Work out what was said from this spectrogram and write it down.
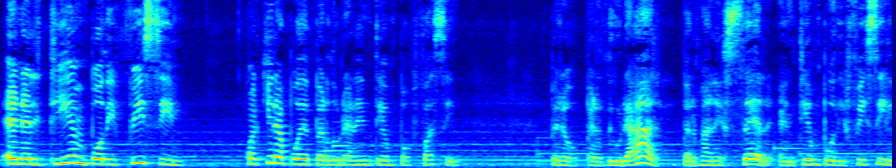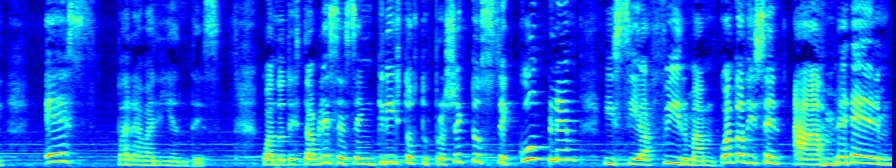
en el tiempo difícil. Cualquiera puede perdurar en tiempo fácil, pero perdurar, permanecer en tiempo difícil es para valientes. Cuando te estableces en Cristo, tus proyectos se cumplen y se afirman. ¿Cuántos dicen amén?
